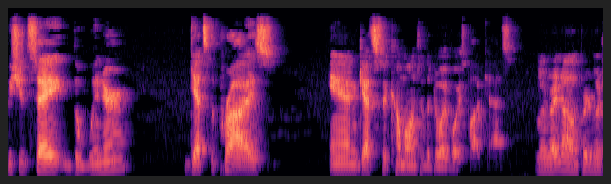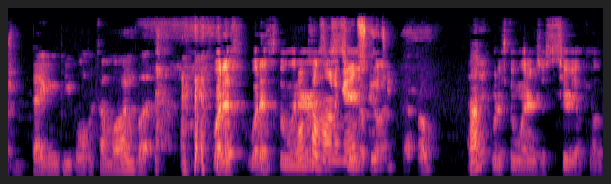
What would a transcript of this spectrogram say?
We should say the winner gets the prize and gets to come on to the Doy Boys podcast. I mean, right now I'm pretty much begging people to come on, but What if what if the winner come is on a again, serial killer? Scoochie. Yeah, bro. Huh? What if the winner is a serial killer?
